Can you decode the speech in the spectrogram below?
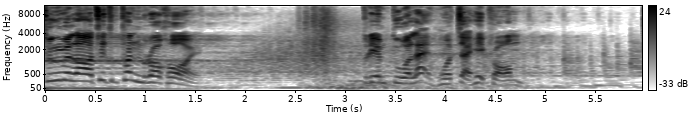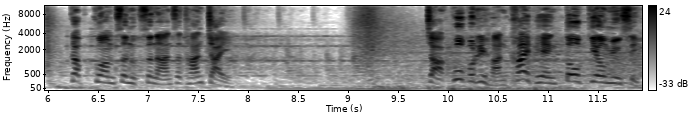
ถึงเวลาที่ทุกท่านรอคอย เตรียมตัวและหัวใจให้พร้อม กับความสนุกสนานสถานใจ จากผู้บริหารค่ายเพลงโตเกียวมิวสิก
